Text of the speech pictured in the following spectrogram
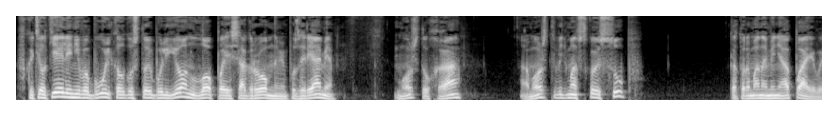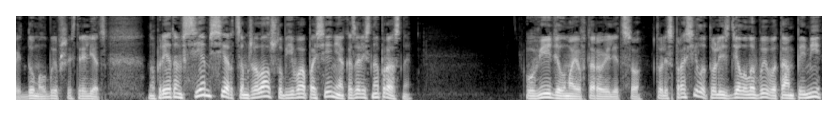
В котелке лениво булькал густой бульон, лопаясь огромными пузырями. Может, уха, а может, ведьмовской суп, которым она меня опаивает, — думал бывший стрелец, но при этом всем сердцем желал, чтобы его опасения оказались напрасны. Увидел мое второе лицо. То ли спросила, то ли сделала вывод Ампеми.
